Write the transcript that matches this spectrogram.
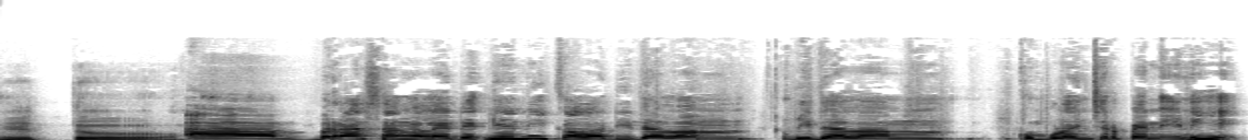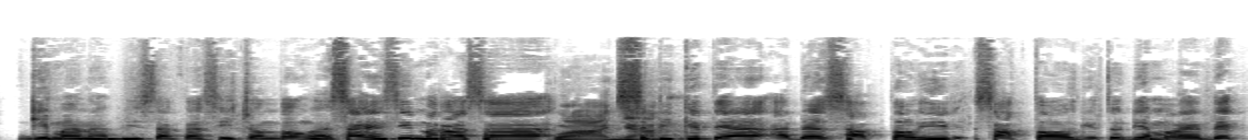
Itu. Uh, berasa ngeledeknya nih kalau di dalam di dalam kumpulan cerpen ini gimana? Bisa kasih contoh nggak? Saya sih merasa Banyak. sedikit ya ada subtle subtle gitu dia meledek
